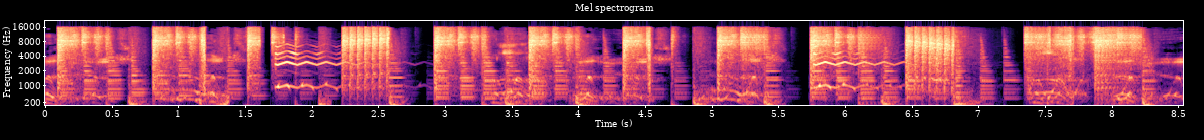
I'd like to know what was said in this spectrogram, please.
Ugh. Yeah.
